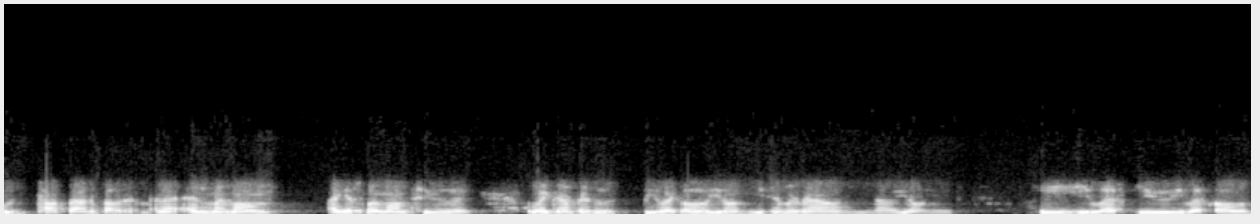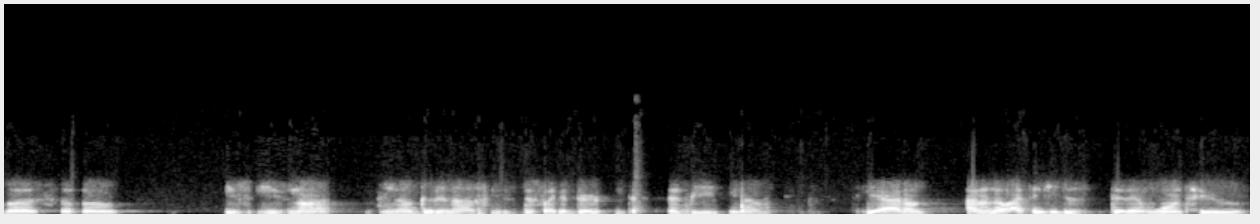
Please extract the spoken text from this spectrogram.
would talk bad about him, and, I, and my mom, I guess my mom too. Like my grandparents would be like, "Oh, you don't need him around. You know, you don't need. He he left you. He left all of us. So he's he's not you know good enough. He's just like a dirt deadbeat. You know. Yeah, I don't I don't know. I think he just didn't want to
